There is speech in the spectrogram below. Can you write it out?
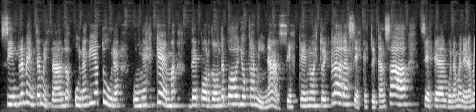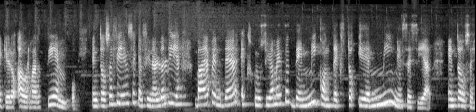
simplemente me está dando una guiatura, un esquema de por dónde puedo yo caminar, si es que no estoy clara, si es que estoy cansada, si es que de alguna manera me quiero ahorrar tiempo. Entonces, fíjense que al final del día va a depender exclusivamente de mi contexto y de mi necesidad. Entonces,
